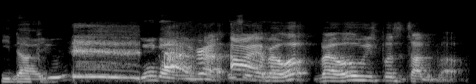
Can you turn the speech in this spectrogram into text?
He Nah, ducking. you, all ain't got- right, bro. All it's right, okay. bro. What, bro? What are we supposed to talk about,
